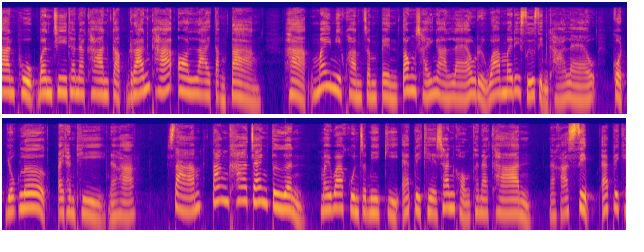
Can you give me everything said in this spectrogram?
การผูกบัญชีธนาคารกับร้านค้าออนไลน์ต่างๆ หากไม่มีความจำเป็นต้องใช้งานแล้ว หรือว่าไม่ได้ซื้อสินค้าแล้ว กดยกเลิกไปทันทีนะคะ 3. ตั้งค่าแจ้งเตือน ไม่ว่าคุณจะมีกี่แอปพลิเคชันของธนาคารนะคะ 10 แอปพลิเค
